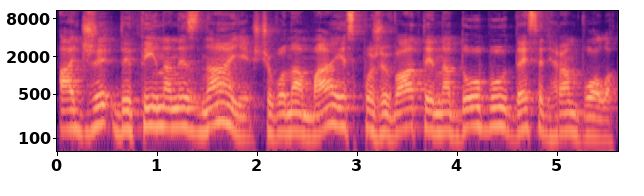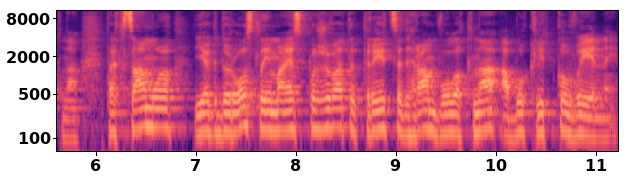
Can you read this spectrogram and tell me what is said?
Адже дитина не знає, що вона має споживати на добу 10 грам волокна. Так само, як дорослий має споживати 30 грам волокна або клітковини.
